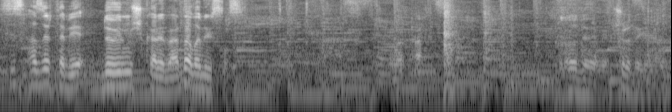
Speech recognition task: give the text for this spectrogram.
Siz hazır tabii dövülmüş karabiber de alabilirsiniz. Bunu artık Burada dövemiyor, şurada dövüyor.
